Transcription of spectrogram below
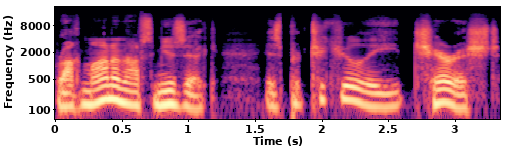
Rachmaninoff's music is particularly cherished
